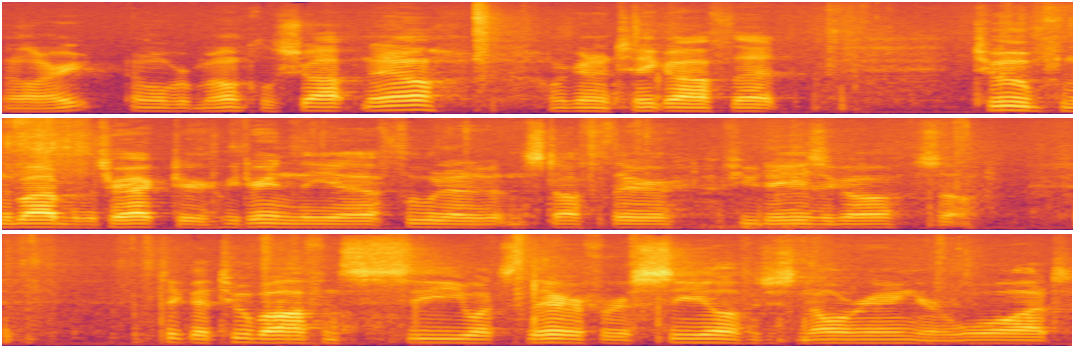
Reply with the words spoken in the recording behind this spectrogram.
All right, I'm over at my uncle's shop now. We're gonna take off that tube from the bottom of the tractor. We drained the uh, fluid out of it and stuff there a few days ago. So take that tube off and see what's there for a seal, if it's just an O-ring or what.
